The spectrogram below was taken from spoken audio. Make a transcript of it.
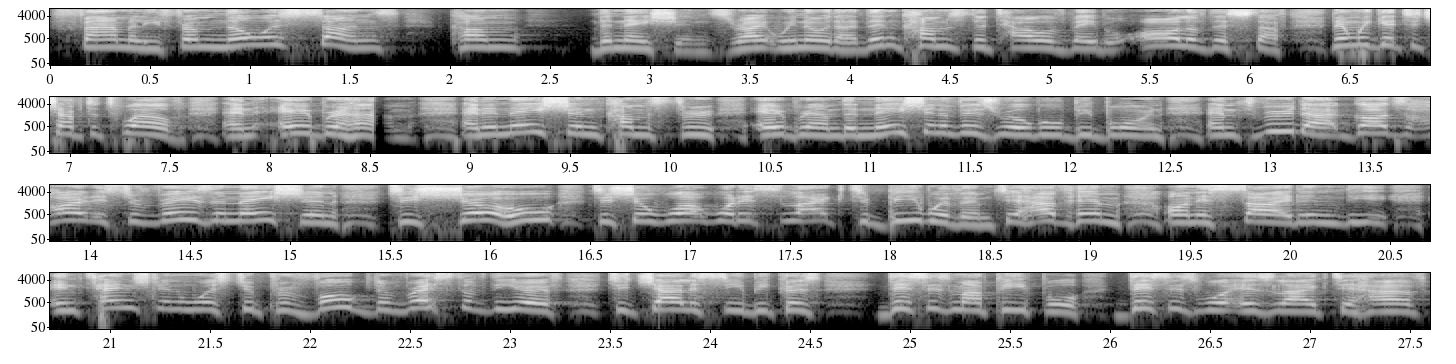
family. From Noah's sons come the nations, right? We know that. Then comes the Tower of Babel, all of this stuff. Then we get to chapter 12 and Abraham, and a nation comes through Abraham. The nation of Israel will be born. And through that, God's heart is to raise a nation to show, to show what, what it's like to be with him, to have him on his side. And the intention was to provoke the rest of the earth to jealousy because this is my people. This is what it's like to have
